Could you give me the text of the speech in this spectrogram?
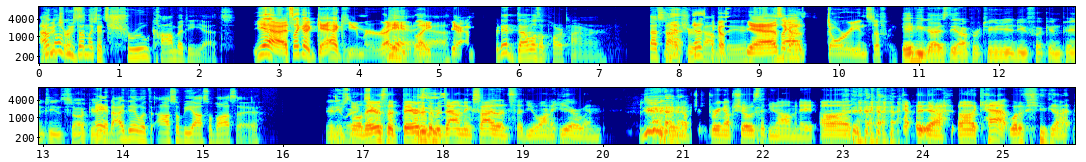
I don't I'm know if we've done like a true comedy yet. Yeah, it's like a gag humor, right? Yeah, like yeah. yeah, We did Devil's a part timer. That's not Yeah, a true that's like a- comedy. yeah, it's like Yeah. a story and stuff. Gave you guys the opportunity to do fucking panty and stocking. Hey, and I did with Asobi Asobase. anyway, Well, there's the there's the resounding silence that you want to hear when bring up bring up shows that you nominate. Uh, yeah, uh, Kat, what have you got?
